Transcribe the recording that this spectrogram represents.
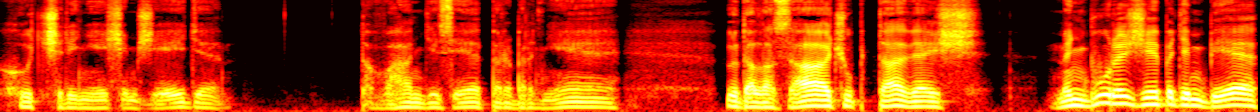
хычрине шемжеде. Таван десе бір-бірне, ыдаласа чупта вәш, мін бұры жепедембе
